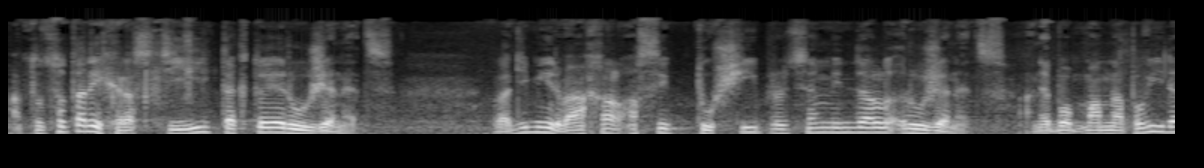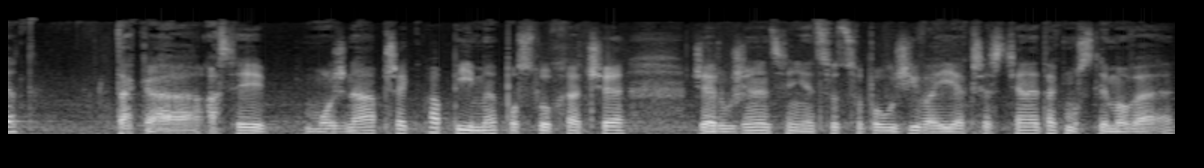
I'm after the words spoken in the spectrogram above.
A to, co tady chrastí, tak to je růženec. Vladimír Váchal asi tuší, proč jsem vydal růženec. A nebo mám napovídat? Tak a asi možná překvapíme posluchače, že růženec je něco, co používají jak křesťané, tak muslimové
